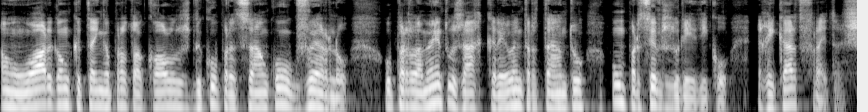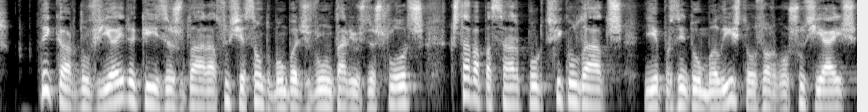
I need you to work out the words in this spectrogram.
a um órgão que tenha protocolos de cooperação com o governo. O Parlamento já requereu, entretanto, um parceiro jurídico. Ricardo Freitas. Ricardo Vieira quis ajudar a Associação de Bombeiros Voluntários das Flores, que estava a passar por dificuldades, e apresentou uma lista aos órgãos sociais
